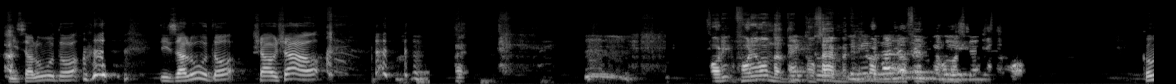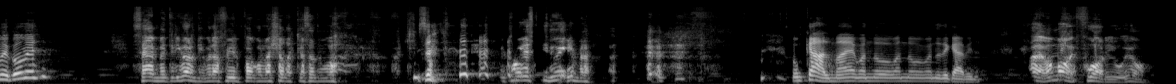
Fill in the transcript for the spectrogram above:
Ti saluto. Ti saluto. Ciao ciao. Eh, Fuori, fuori onda ha detto Ecco, Sam, ti ricordi quella felpa con finite. lasciata a casa tua? Come come? Sam, ti ricordi quella felpa con lasciata a casa tua? Esatto. Puoi restituirmela? Con calma, eh, quando, quando, quando ti capita. Eh, ma mo è fuori lui, oh,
